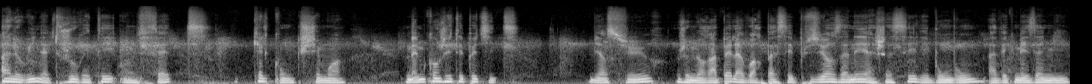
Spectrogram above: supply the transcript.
Halloween a toujours été une fête quelconque chez moi, même quand j'étais petite. Bien sûr, je me rappelle avoir passé plusieurs années à chasser les bonbons avec mes amis,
